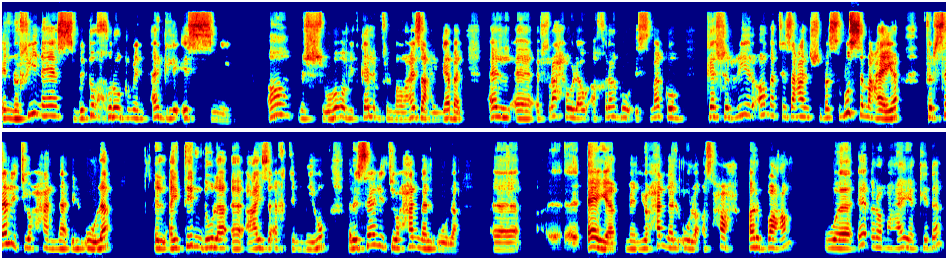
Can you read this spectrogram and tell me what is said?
إنه في ناس بتخرج من أجل اسمي. آه مش وهو بيتكلم في الموعظة على الجبل. قال آه افرحوا لو أخرجوا اسمكم كشرير. آه ما تزعلش. بس بص معايا في رسالة يوحنا الأولى. الآيتين دول آه عايزه أختم بيهم. رسالة يوحنا الأولى. آه آية من يوحنا الأولى أصحاح أربعة. واقرأ معايا كده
